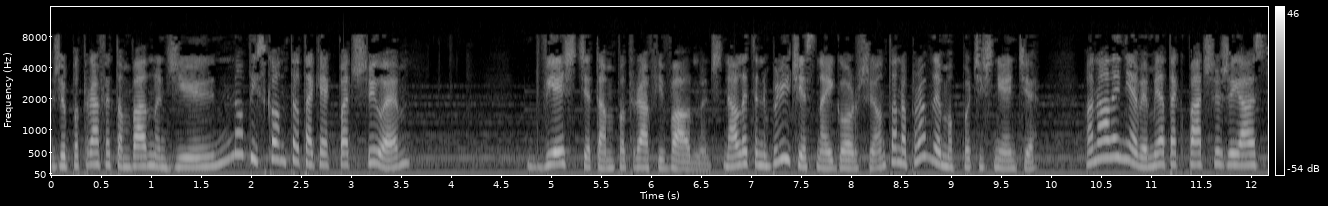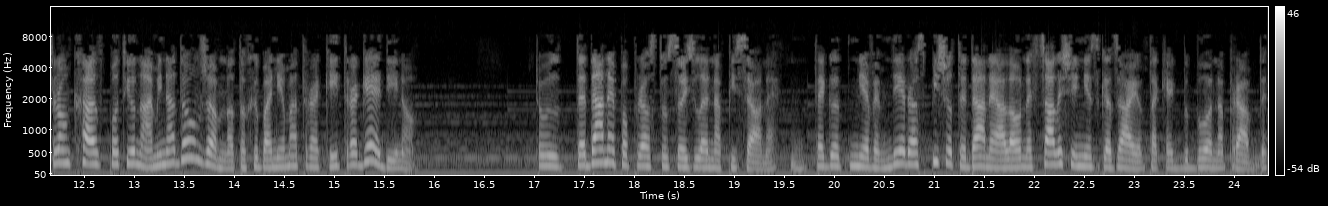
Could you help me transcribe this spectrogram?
Że potrafię tam walnąć, no Viscont to tak jak patrzyłem, 200 tam potrafi walnąć. No ale ten bridge jest najgorszy, on to naprawdę mógł pociśnięcie. No ale nie wiem, ja tak patrzę, że ja strong half potionami nadążam, no to chyba nie ma takiej tragedii, no. To te dane po prostu są źle napisane. Tego nie wiem, nieraz piszę te dane, ale one wcale się nie zgadzają, tak jakby było naprawdę.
